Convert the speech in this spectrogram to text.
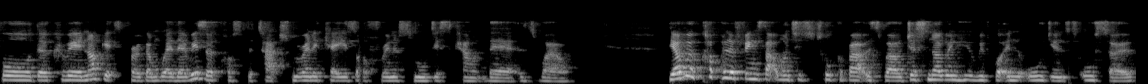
for the Career Nuggets program, where there is a cost attached, Morenike is offering a small discount there as well. The other couple of things that I wanted to talk about as well, just knowing who we've got in the audience also,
